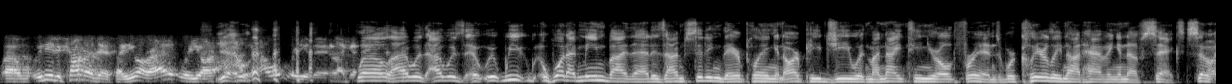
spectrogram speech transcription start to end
well, we need to cover this. Are you all right? Were you all right? Yeah. How, how old were you then? Like, Well, I was, I was, uh, we, we, what I mean by that is I'm sitting there playing an RPG with my 19 year old friends. We're clearly not having enough sex. So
